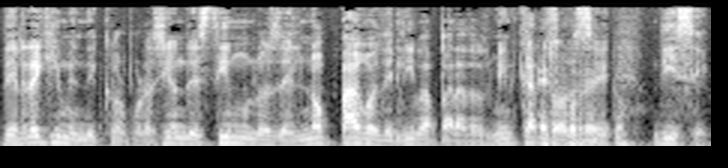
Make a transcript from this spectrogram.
del régimen de incorporación de estímulos del no pago del IVA para 2014 dice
